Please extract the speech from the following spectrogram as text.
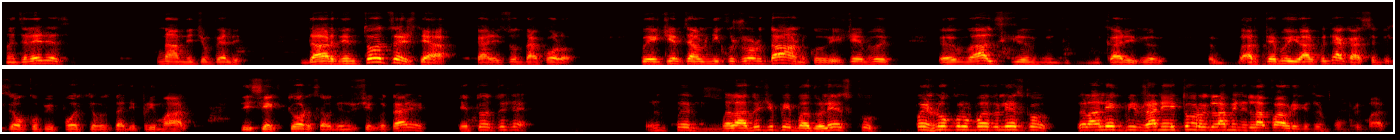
Mă înțelegeți? N-am niciun fel de... Dar din toți ăștia care sunt acolo, cu excepția lui Nicușor Dan, cu excepția uh, alți uh, care uh, ar trebui, ar putea ca să se ocupe postul ăsta de primar, de sector sau de nu știu ce cutare, de toți ăștia. Îl aduce pe Bădulescu, păi în locul lui Bădulescu îl aleg pe janitorul de la mine de la fabrică să-l pun primar.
